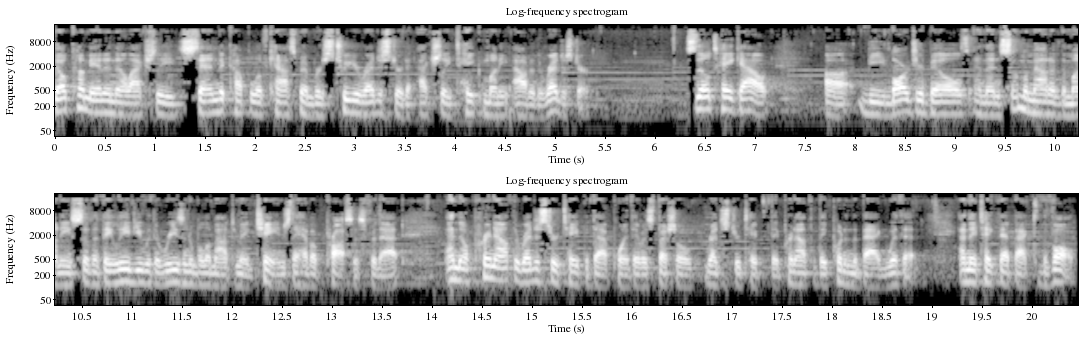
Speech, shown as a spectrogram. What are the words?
they'll come in and they'll actually send a couple of cast members to your register to actually take money out of the register. So they'll take out uh, the larger bills and then some amount of the money so that they leave you with a reasonable amount to make change. They have a process for that. And they'll print out the register tape at that point. They have a special register tape that they print out that they put in the bag with it. And they take that back to the vault.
